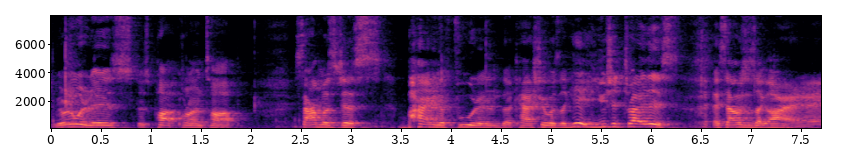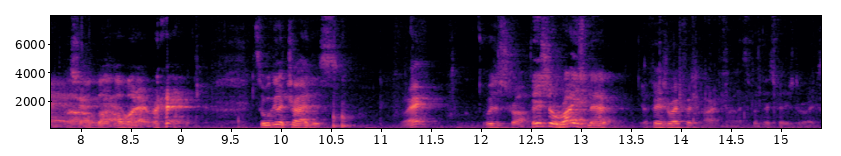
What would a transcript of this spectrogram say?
You don't know what it is. There's popcorn on top. Sam was just buying the food, and the cashier was like, "Hey, you should try this." And Sam was just like, "All right, yeah, yeah, Uh, sure, I'll yeah, whatever." so we're gonna try this. All right. Where's the straw? Finish your rice, man. Finish the rice? All right, fine, let's, let's finish the rice.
